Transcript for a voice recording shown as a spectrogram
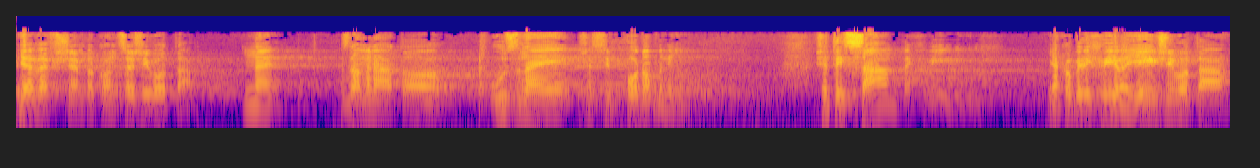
je ve všem do konce života. Ne. Znamená to, uznej, že jsi podobný. Že ty sám ve chvílích, jako byly chvíle jejich života,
